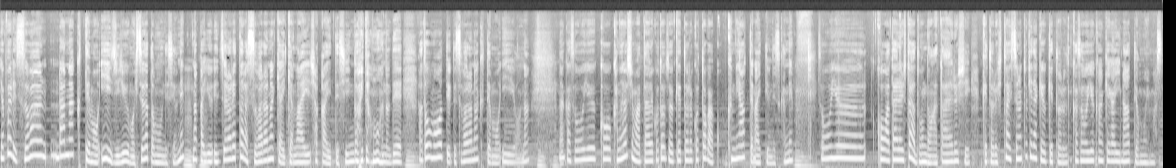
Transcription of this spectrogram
やっぱり座らなくてもいい自由も必要だと思うんですよね。うん。なんか譲られたら座らなきゃいけない社会ってしんどいと思うので、あ、どうもって言って座らなくてもいいような、なんかそういうこう、必ずしも与えることと受け取ることが組み合ってないっていうんですかね。そういう、こう与える人はどんどん与えるし、受け取る人は必要な時だけ受け取る。かそういう関係がいいなって思います。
